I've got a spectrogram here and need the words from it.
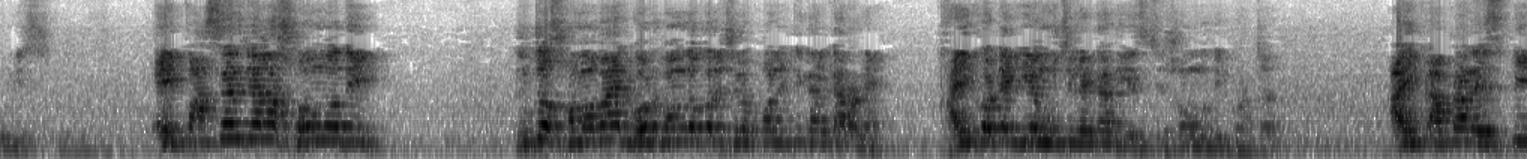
police. এই পাশের জেলা সৌমদ্বীপ দুটো সমবায়ের ভোট বন্ধ করেছিল পলিটিক্যাল কারণে। হাইকোর্টে গিয়ে মুচলেখা দিয়ে এসছে সৌমদ্বীপ ভট্টাচার্য। আই আপনার এসপি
